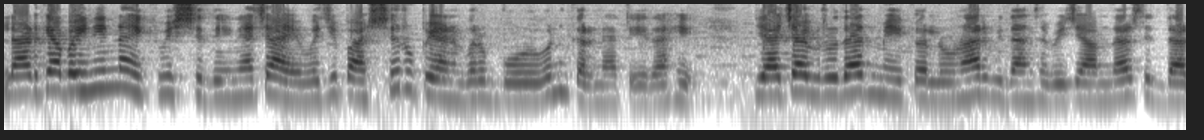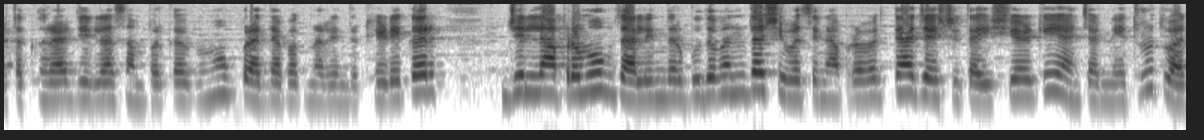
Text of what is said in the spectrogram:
लाडक्या बहिणींना एकवीसशे देण्याच्या ऐवजी पाचशे रुपयांवर बोळवण करण्यात येत आहे. याच्या विरोधात मेकर लोणार विधानसभेचे आमदार सिद्धार्थ खरात जिल्हा संपर्क प्रमुख प्राध्यापक नरेंद्र खेडेकर जिल्हा प्रमुख जालिंदर बुधवंत शिवसेना प्रवक्त्या जयश्रीताई शेळके यांच्या नेतृत्वात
